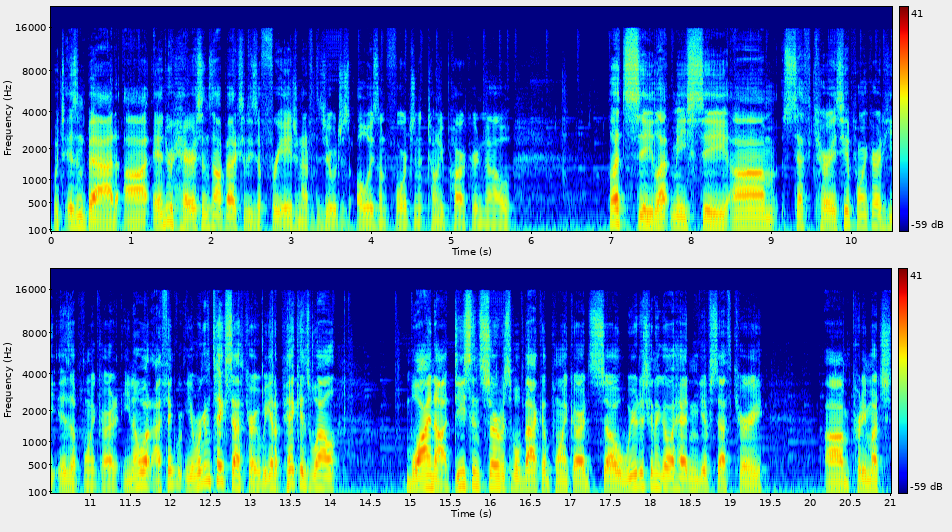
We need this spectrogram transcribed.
which isn't bad. Uh, Andrew Harrison's not bad, except he's a free agent after this year, which is always unfortunate. Tony Parker, no. Let's see. Let me see. Um, Seth Curry. Is he a point guard? He is a point guard. You know what? I think we're, we're going to take Seth Curry. We got a pick as well. Why not? Decent, serviceable backup point guard. So we're just going to go ahead and give Seth Curry um, pretty much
